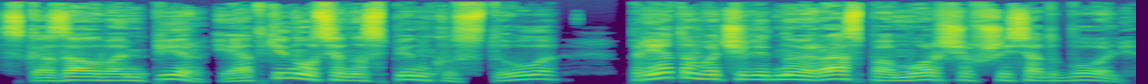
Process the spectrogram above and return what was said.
— сказал вампир и откинулся на спинку стула, при этом в очередной раз поморщившись от боли.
